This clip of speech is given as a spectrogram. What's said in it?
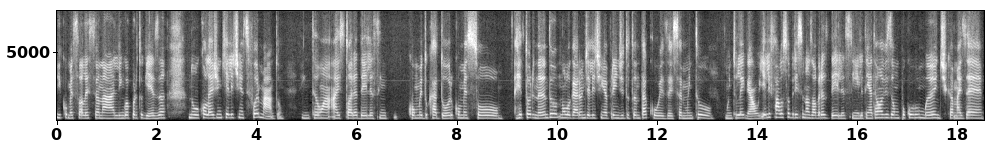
e começou a lecionar língua portuguesa no colégio em que ele tinha se formado. Então a, a história dele assim como educador começou retornando no lugar onde ele tinha aprendido tanta coisa. Isso é muito muito legal. E ele fala sobre isso nas obras dele, assim, ele tem até uma visão um pouco romântica, mas é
